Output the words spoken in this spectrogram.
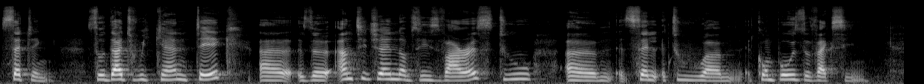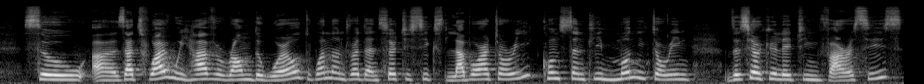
setting so that we can take uh, the antigen of this virus to, um, cell, to um, compose the vaccine. So uh, that's why we have around the world 136 laboratories constantly monitoring the circulating viruses.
